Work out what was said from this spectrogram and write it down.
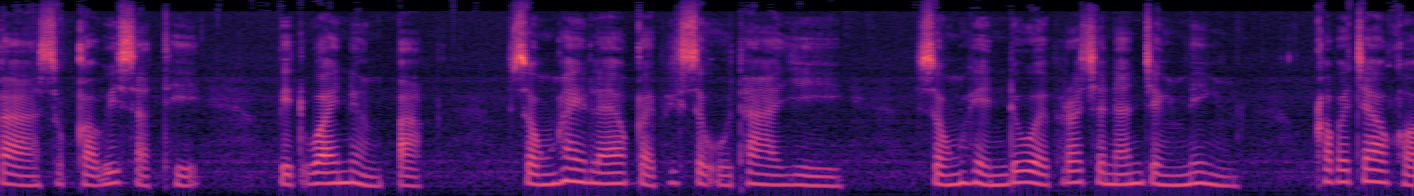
กาสุขวิสัตถิ ปิดไว้หนึ่งปัก สงให้แล้วแก่ภิกษุอุทายี สงเห็นด้วยเพราะฉะนั้นจึงนิ่ง ข้าพเจ้าขอ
